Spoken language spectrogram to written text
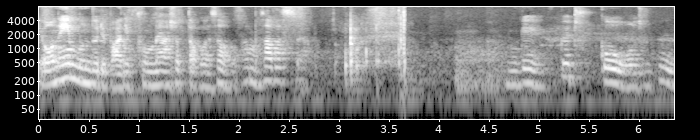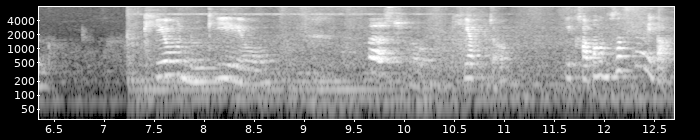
연예인분들이 많이 구매하셨다고 해서 한번 사봤어요 이게 꽤 두꺼워가지고 귀여운 룩이에요 귀엽죠? 이 가방도 샀습니다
